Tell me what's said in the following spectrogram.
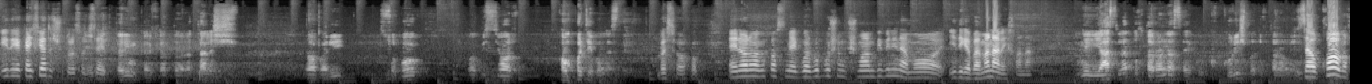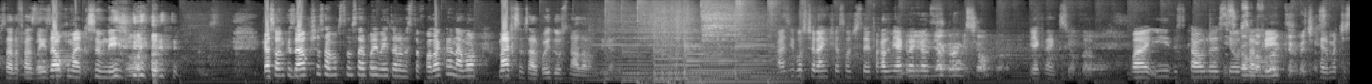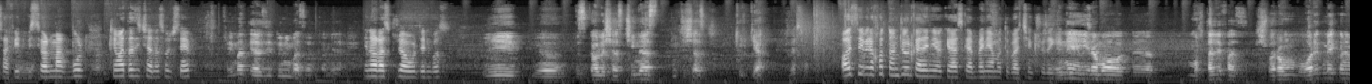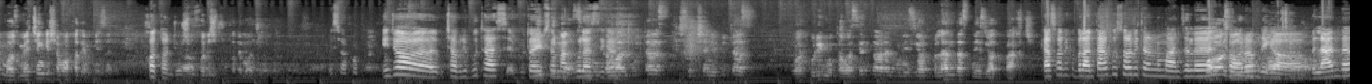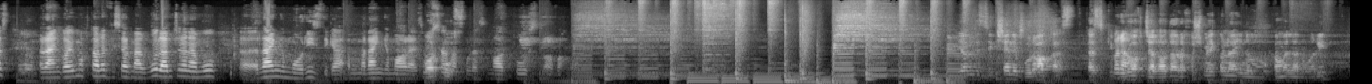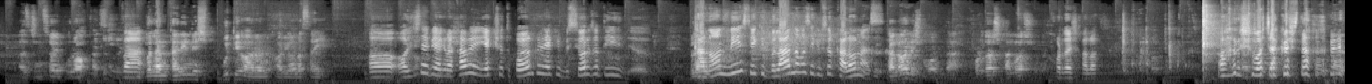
این دیگه کیفیتش چطور است صاحب؟ بهترین کیفیت داره. تلش رابری سبک و بسیار کامپتیبل است. بسیار خوب. اینا رو من می‌خواستم یک بار بپوشم که شما هم ببینین اما این دیگه به من نمی‌خوانه نه اصلا دخترانه است کوریش به دخترانه است ذوقا مختلف است دیگه ذوق من قسم نیست. کسانی که ذوقش هست هم قسم سرپایی می‌تونن استفاده کنن اما من قسم سرپایی دوست ندارم دیگه. از این باز چه رنگش هست صاحب؟ فقط یک رنگ است؟ یک رنگ سیاه داره یک رنگ سیاه داره و این دیسکاول سیاه و سفید. کرمچ سفید. بسیار مقبول. قیمت از این چند است؟ صاحب؟ قیمت از این دو نیم هزار. اینا رو از کجا آوردین باز؟ این اه، دسکالش از چین است بوتش از ترکیه. صاحب رو خودتان جور کردین یا که از کمپانی هم تو بچینگ شدگی نه این ما مختلف از کشورها وارد می‌کنیم باز میچینگ شما خودم می‌زنیم. خودتان جور شد خودش خود ما جور. بسیار خوب. اینجا چبلی بوت هست بوت های بسیار مقبول است دیگه. مکمل بوت است سکشن بوت است و کوری متوسط داره نه زیاد بلند است نه زیاد بخش. کسانی که بلندتر دوست دارن می‌تونن منزل چهارم دیگه. بلند است. رنگ های مختلف بسیار مقبول. همچنان امو رنگ موریز دیگه رنگ مار است. مار بسیار پوست. مقبول است. مار پوست آقا. این هم سیکشن براق است. کسی که براق. جلاده رو خوش می‌کنه این مکمل انواری از جنس های براق است. و- بلندترینش بوتی آران- آریانا سعید آه، آجی صاحب یک رقم یک شت پایان کنید یکی بسیار بلند. کلان نیست یکی بلند است یکی بسیار کلان است. کلانش مانده. خرداش خلاص شده. خوردهش خلاص. آره شما چکش نخورید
